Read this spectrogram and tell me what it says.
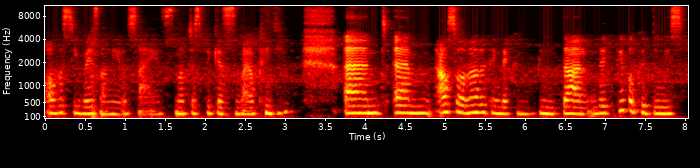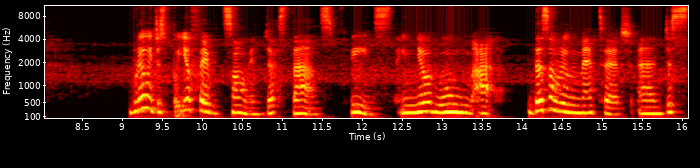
obviously based on neuroscience, not just because it's my opinion. And um, also another thing that could be done that people could do is really just put your favorite song and just dance, please. In your room, uh, it doesn't really matter. And just,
